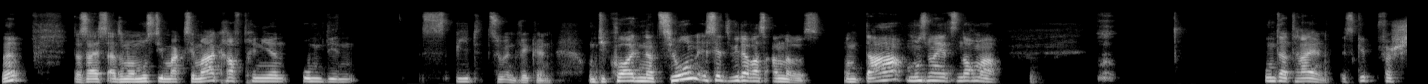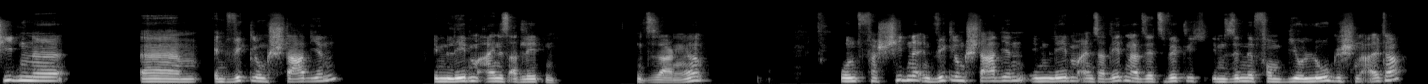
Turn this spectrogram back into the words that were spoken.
Ne? Das heißt also, man muss die Maximalkraft trainieren, um den Speed zu entwickeln. Und die Koordination ist jetzt wieder was anderes. Und da muss man jetzt nochmal unterteilen. Es gibt verschiedene ähm, Entwicklungsstadien im Leben eines Athleten, sozusagen. Ne? Und verschiedene Entwicklungsstadien im Leben eines Athleten, also jetzt wirklich im Sinne vom biologischen Alter,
